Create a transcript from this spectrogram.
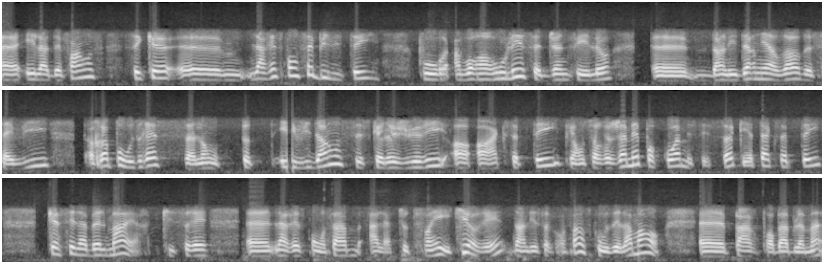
euh, et la défense, c'est que euh, la responsabilité pour avoir enroulé cette jeune fille-là euh, dans les dernières heures de sa vie reposerait, selon toute évidence, c'est ce que le jury a, a accepté, puis on ne saura jamais pourquoi, mais c'est ça qui est accepté, que c'est la belle-mère qui serait euh, la responsable à la toute fin et qui aurait, dans les circonstances, causé la mort euh, par probablement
